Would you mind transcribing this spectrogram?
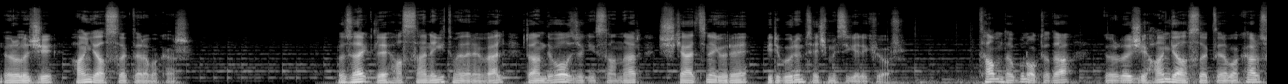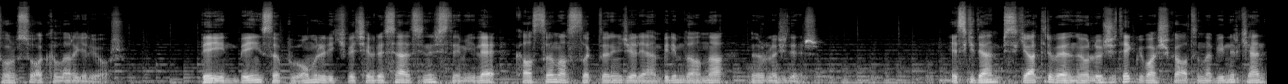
Nöroloji hangi hastalıklara bakar? Özellikle hastaneye gitmeden evvel randevu alacak insanlar şikayetine göre bir bölüm seçmesi gerekiyor. Tam da bu noktada nöroloji hangi hastalıklara bakar sorusu akıllara geliyor. Beyin, beyin sapı, omurilik ve çevresel sinir sistemiyle kasların hastalıkları inceleyen bilim dalına nöroloji denir. Eskiden psikiyatri ve nöroloji tek bir başlık altında bilinirken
